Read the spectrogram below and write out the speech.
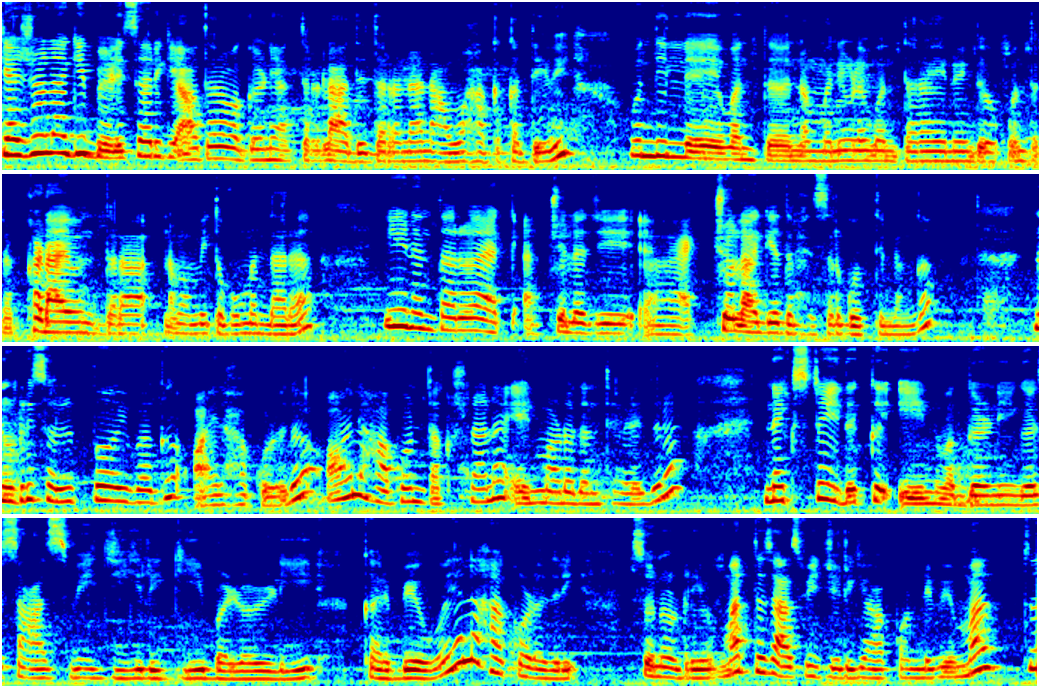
ಕ್ಯಾಶುವಲ್ ಆಗಿ ಬೇಳೆ ಸಾರಿಗೆ ಯಾವ ಥರ ಒಗ್ಗರಣೆ ಹಾಕ್ತಾರಲ್ಲ, ಅದೇ ಥರನ ನಾವು ಹಾಕಕತ್ತೀವಿ. ಒಂದಿಲ್ಲೇ ಒಂದು ನಮ್ಮ ಮನೆಯೊಳಗೆ ಒಂಥರ ಏನೋ ಇದು, ಒಂಥರ ಕಡಾಯಿ ಒಂಥರ ನಮ್ಮ ಮಮ್ಮಿ ತೊಗೊಂಬಂದಾರ. ಏನಂತಾರ ಆ್ಯಕ್ಚುಲ್ ಆಗಿ ಆ್ಯಕ್ಚುಲ್ ಆಗಿ ಅದ್ರ ಹೆಸರು ಗೊತ್ತಿಲ್ಲ ನಂಗೆ. ನೋಡ್ರಿ ಸ್ವಲ್ಪ ಇವಾಗ ಆಯಿಲ್ ಹಾಕ್ಕೊಳ್ಳೋದು ಆಯಿಲ್ ಹಾಕೊಂಡ ತಕ್ಷಣ ಏನು ಮಾಡೋದು ಅಂತ ಹೇಳಿದ್ರೆ ನೆಕ್ಸ್ಟ್ ಇದಕ್ಕೆ ಏನು ಒಗ್ಗರಣೆಗೆ ಸಾಸಿವೆ, ಜೀರಿಗೆ, ಬೆಳ್ಳುಳ್ಳಿ, ಕರಿಬೇವು ಎಲ್ಲ ಹಾಕ್ಕೊಳ್ಳೋದ್ರಿ ಸೊ ನೋಡಿರಿ ಮತ್ತೆ ಸಾಸಿವೆ, ಜೀರಿಗೆ ಹಾಕ್ಕೊಂಡಿವಿ ಮತ್ತು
